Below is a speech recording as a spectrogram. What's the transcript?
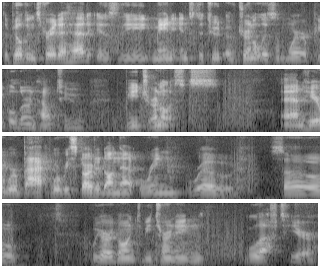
The building straight ahead is the main Institute of Journalism, where people learn how to be journalists. And here we're back where we started on that ring road. So we are going to be turning left here,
